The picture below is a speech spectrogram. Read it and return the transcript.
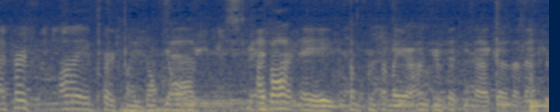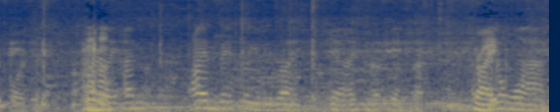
I pers- I personally don't have. I bought a some from somebody 150 pack of Adventure Forces. Uh-huh. Literally, I'm I'm basically gonna be running yeah I can game stuff. I Right. don't want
